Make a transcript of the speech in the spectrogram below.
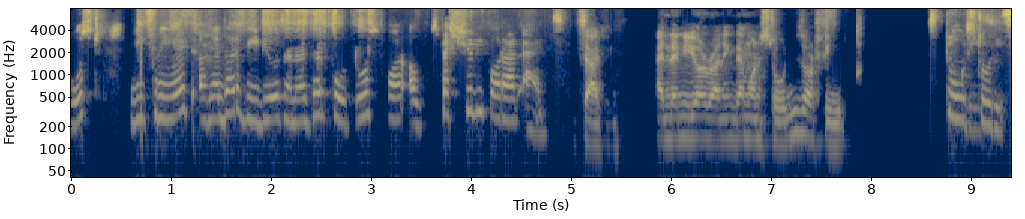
post we create another videos another photos for uh, especially for our ads exactly and then you're running them on stories or feed stories. stories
